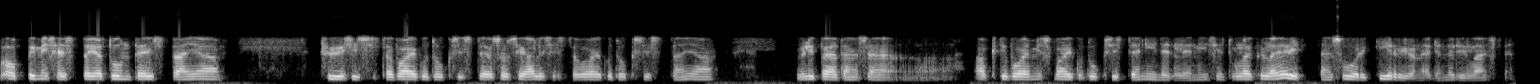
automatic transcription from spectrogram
oppimisesta ja tunteista ja fyysisistä vaikutuksista ja sosiaalisista vaikutuksista ja ylipäätänsä aktivoimisvaikutuksista ja niin edelleen, niin siinä tulee kyllä erittäin suuri kirjo näiden erilaisten,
